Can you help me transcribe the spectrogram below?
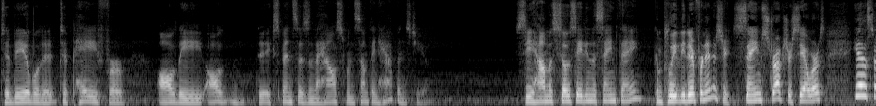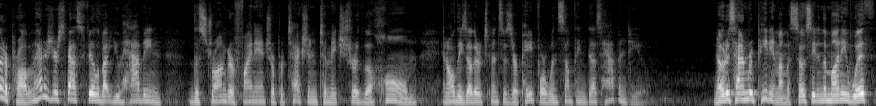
to be able to, to pay for all the all the expenses in the house when something happens to you? See how I'm associating the same thing? Completely different industry, same structure. See how it works? Yeah, that's not a problem. How does your spouse feel about you having the stronger financial protection to make sure the home and all these other expenses are paid for when something does happen to you? Notice how I'm repeating. I'm associating the money with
